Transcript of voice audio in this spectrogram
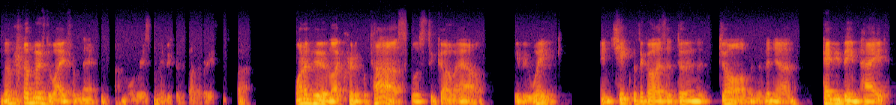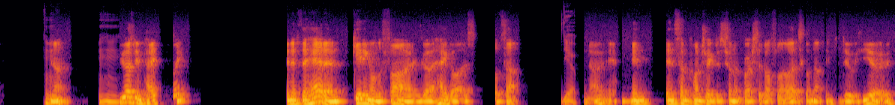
They've, they've moved away from that more recently because of other reasons. But one of her like critical tasks was to go out every week and check with the guys that are doing the job in the vineyard. Have you been paid? You know, hmm you guys been paid this week? And if they hadn't, getting on the phone and going, "Hey guys, what's up?" Yeah. You know, and and, and some contractors trying to brush it off like, "Oh, it's got nothing to do with you."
